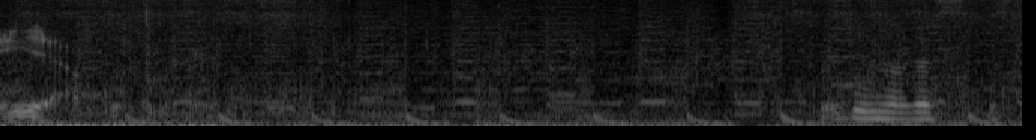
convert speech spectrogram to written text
Yeah, of course I'm hurt. You that's. That's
